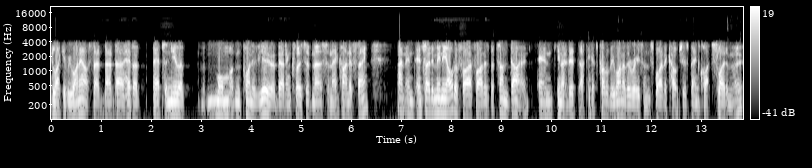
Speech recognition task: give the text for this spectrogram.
like everyone else, that they, they have a perhaps a newer more modern point of view about inclusiveness and that kind of thing. Um, and, and so do many older firefighters, but some don't. And, you know, that, I think it's probably one of the reasons why the culture's been quite slow to move.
